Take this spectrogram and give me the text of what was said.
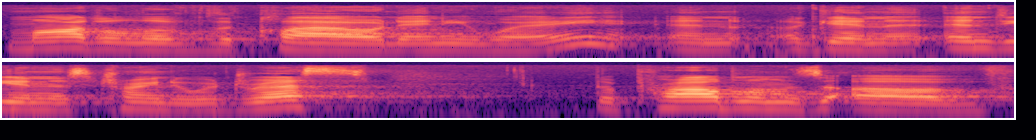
model of the cloud anyway. And again, NDN is trying to address the problems of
